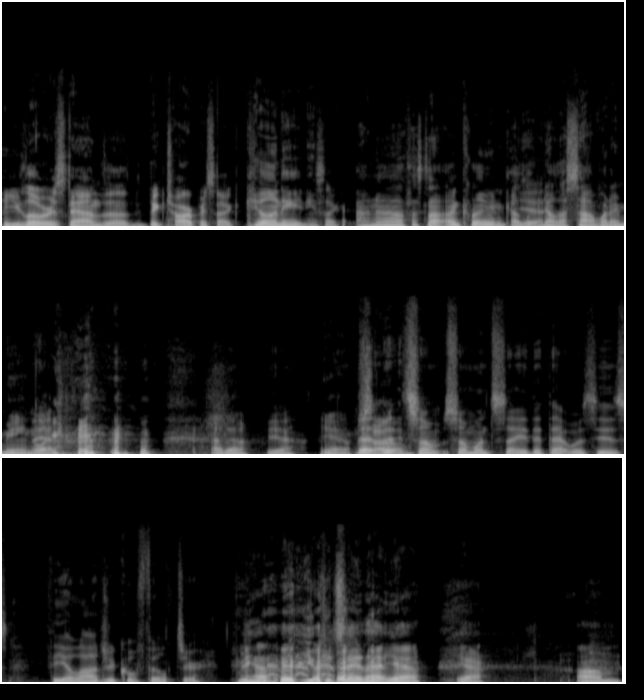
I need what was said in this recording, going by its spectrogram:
He lowers down the big tarp and he's like, kill and eat. And he's like, oh no, that's not unclean. And God's Yeah. like, no, that's not what I mean. Like, I know. Yeah. yeah. That, so, that some someone say that that was his theological filter. yeah, you could say that. Yeah. Yeah. Um,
